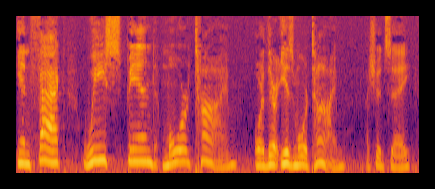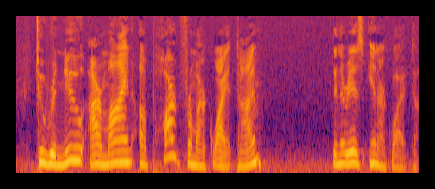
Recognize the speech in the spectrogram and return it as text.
In fact, we spend more time, or there is more time, I should say, to renew our mind apart from our quiet time than there is in our quiet time.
